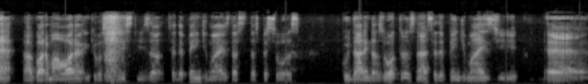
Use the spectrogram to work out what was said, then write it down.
É, agora é uma hora em que você precisa, você depende mais das, das pessoas cuidarem das outras, né? Você depende mais de é,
